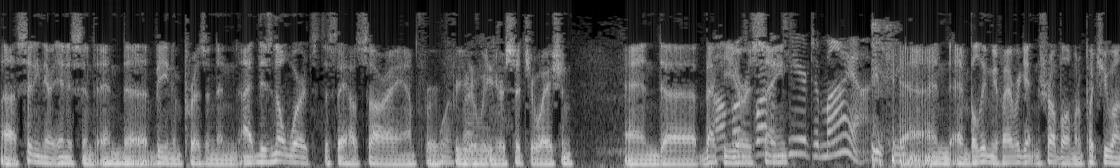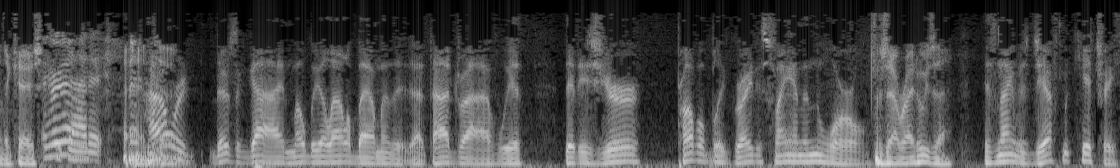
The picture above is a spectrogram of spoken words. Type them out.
uh, sitting there innocent and uh, being in prison? And I, there's no words to say how sorry I am for, Well, for you and you. your situation. And uh, Becky, you're a Almost brought a tear to my eye. Yeah, and, and believe me, if I ever get in trouble, I'm going to put you on the case. Really? Got it. And, uh, Howard, there's a guy in Mobile, Alabama that, that I drive with that is your probably greatest fan in the world. is that right? Who's that? His name is Jeff McKittrick,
